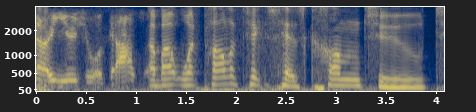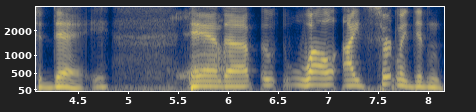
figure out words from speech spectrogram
Our usual gossip. About what politics has come to today. Yeah. And uh, while I certainly didn't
